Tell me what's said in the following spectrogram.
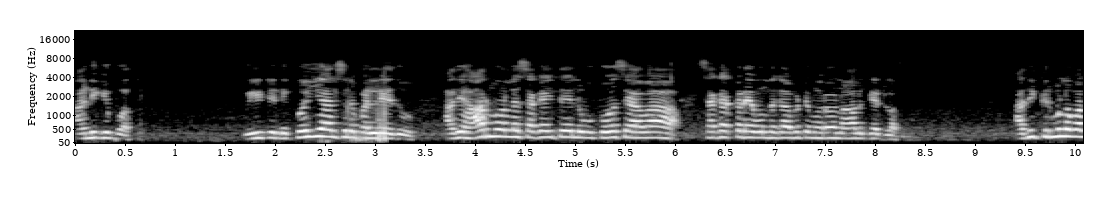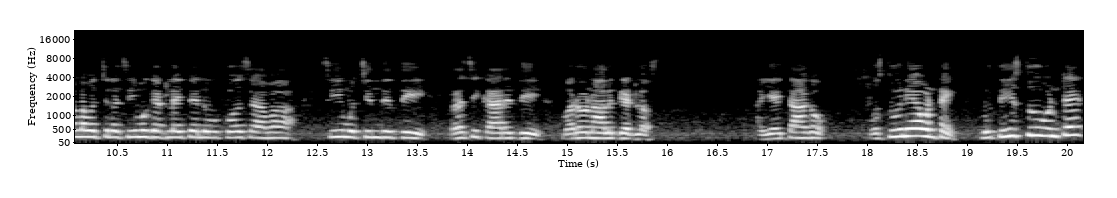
అణిగిపోతాయి. వీటిని కొయ్యాల్సిన పని లేదు. అది హార్మోన్ల సగ అయితే నువ్వు కోసావా? సగ అక్కడే ఉంది కాబట్టి మరో నాలుగు గడ్డలు వస్తాయి. అది క్రిముల వల్ల వచ్చిన సీము గడ్డలైతే నువ్వు కోసావా? సీము చిందిద్ది రసి కారిద్ది మరో నాలుగు గడ్డలు వస్తాయి. అవి అయితే ఆగవు వస్తూనే ఉంటాయి. నువ్వు తీస్తూ ఉంటే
